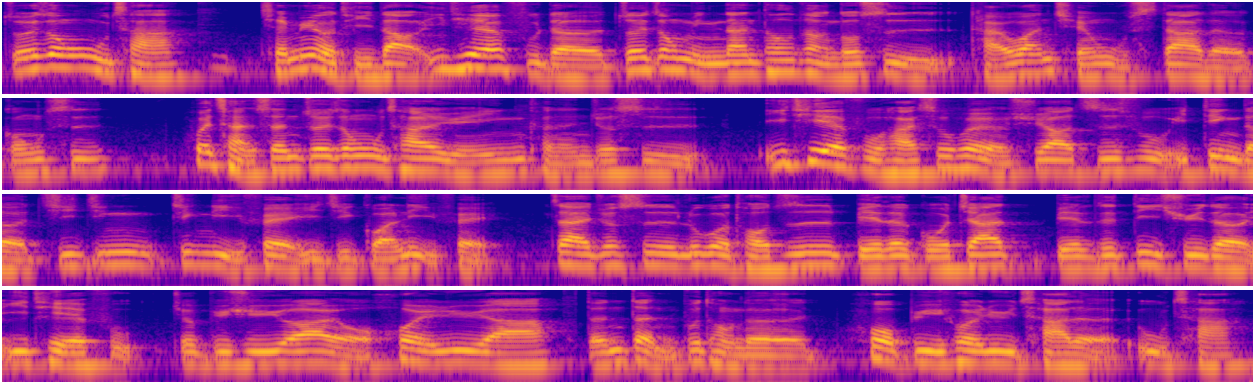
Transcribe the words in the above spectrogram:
追踪误差，前面有提到，ETF 的追踪名单通常都是台湾前五十大的公司，会产生追踪误差的原因，可能就是 ETF 还是会有需要支付一定的基金经理费以及管理费。再就是，如果投资别的国家、别的地区的 ETF，就必须又要有汇率啊等等不同的货币汇率差的误差，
